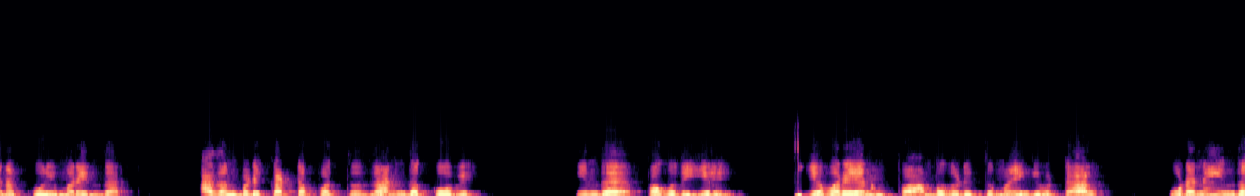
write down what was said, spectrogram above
என கூறி மறைந்தார். அதன்படி கட்டப்பட்டது தான் இந்த கோவில். இந்த பகுதியில் எவரேனும் பாம்பு கடித்து மயங்கிவிட்டால் உடனே இந்த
